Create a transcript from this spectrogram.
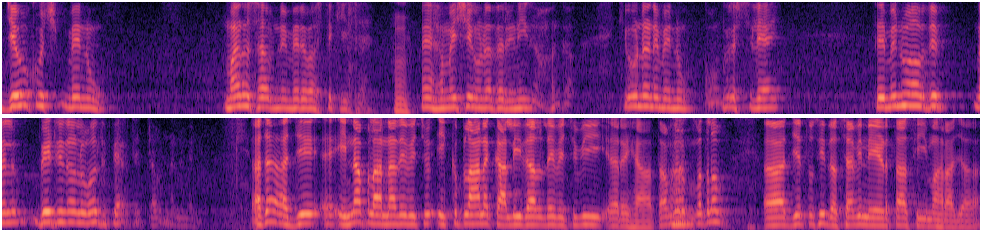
ਜੋ ਕੁਝ ਮੈਨੂੰ ਮਹਾਰਾਜ ਸਾਹਿਬ ਨੇ ਮੇਰੇ ਵਾਸਤੇ ਕੀਤਾ। ਮੈਂ ਹਮੇਸ਼ਾ ਉਹਨਾਂ ਦਾ ਰਿਣੀ ਰਹਾਂਗਾ ਕਿ ਉਹਨਾਂ ਨੇ ਮੈਨੂੰ ਕਾਂਗਰਸ ਚ ਲਿਆਏ ਤੇ ਮੈਨੂੰ ਆਪਦੇ ਮਤਲਬ ਬੇਟੇ ਨਾਲੋਂ ਵੱਧ ਪਿਆਰ ਦਿੱਤਾ ਉਹਨਾਂ ਨੇ ਮੈਨੂੰ। ਅੱਛਾ ਜੇ ਇਹਨਾਂ ਪਲਾਨਾਂ ਦੇ ਵਿੱਚੋਂ ਇੱਕ ਪਲਾਨ ਅਕਾਲੀ ਦਲ ਦੇ ਵਿੱਚ ਵੀ ਰਿਹਾ ਤਾਂ ਫਿਰ ਮਤਲਬ ਜੇ ਤੁਸੀਂ ਦੱਸਿਆ ਵੀ ਨੇੜਤਾ ਸੀ ਮਹਾਰਾਜਾ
